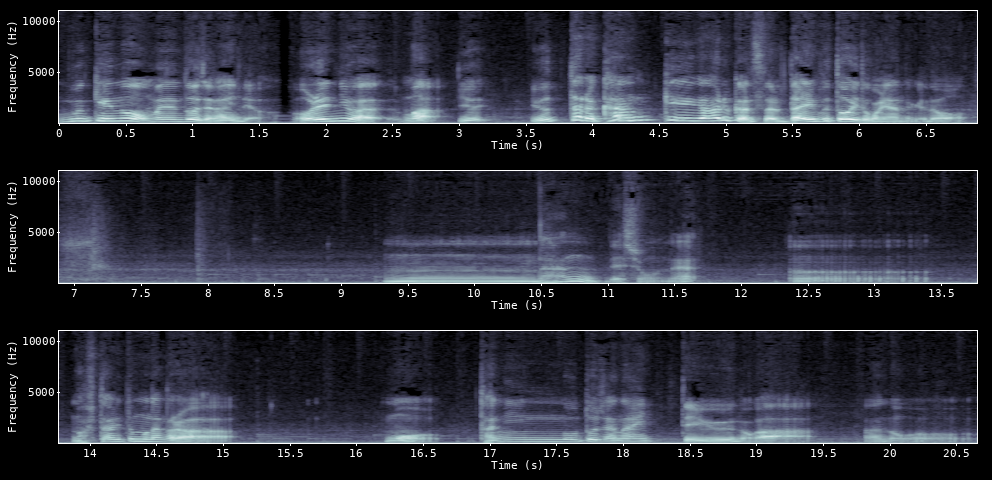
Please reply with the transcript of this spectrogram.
向けのおめでとうじゃないんだよ。俺にはまあ言ったら関係があるかって言ったらだいぶ遠いところにあるんだけどうーんなんでしょうねうんまあ2人ともだからもう他人事じゃないっていうのがあの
